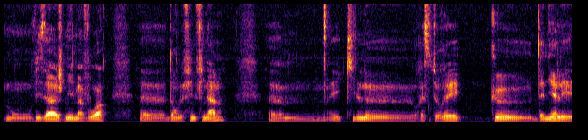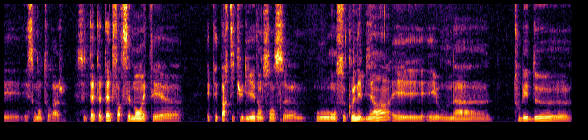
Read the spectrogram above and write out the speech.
mon visage ni ma voix euh, dans le film final, et qu'il ne resterait que Daniel et, son entourage. Ce tête-à-tête forcément était, était particulier dans le sens où on se connaît bien et on a tous les deux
